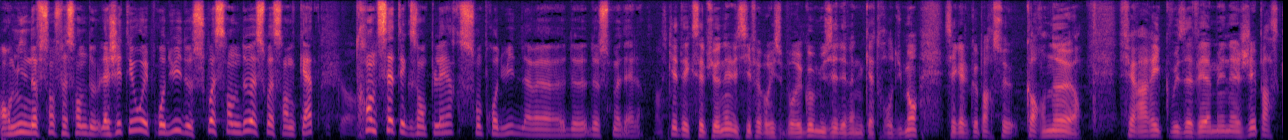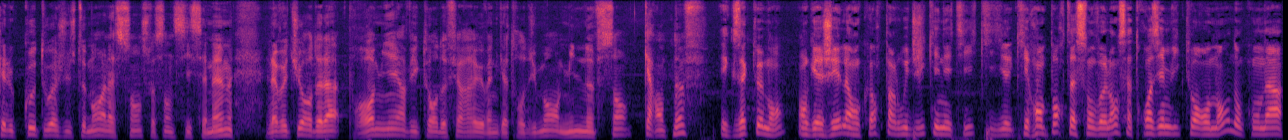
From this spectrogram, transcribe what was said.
en 1962. La GTO est produite de 62 à 64. 37 exemplaires sont produits de, de, de ce modèle. ce qui est exceptionnel ici, Fabrice Bourrigo, musée des 24 heures du Mans, c'est quelque part ce corner Ferrari que vous avez aménagé parce qu'elle côtoie justement à la 166 mm la voiture de la première victoire de Ferrari aux 24 heures du Mans en 1949. Exactement, engagé là encore par Luigi Chinetti qui, qui, remporte à son volant sa troisième victoire au Mans. Donc on a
